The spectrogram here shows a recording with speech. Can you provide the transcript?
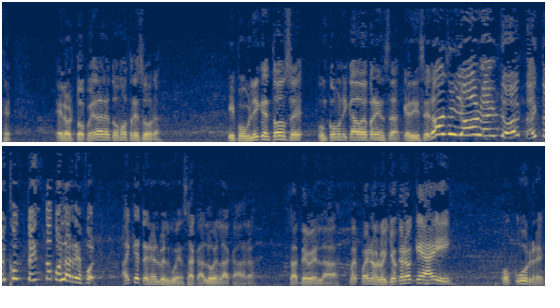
el ortopeda le tomó tres horas. Y publica entonces un comunicado de prensa que dice, no, señor, yo estoy contento con la reforma. Hay que tener vergüenza, Carlos, en la cara de verdad. Bueno, Luis, yo creo que ahí ocurre.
